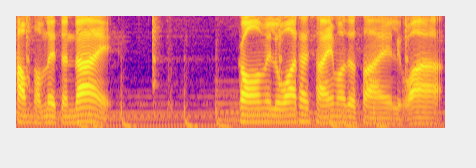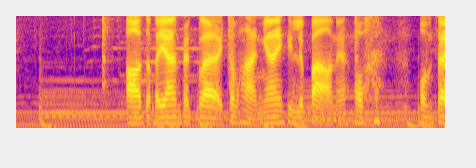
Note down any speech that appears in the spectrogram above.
ทำสำเร็จจนได้ ก็ไม่รู้ว่าถ้าใช้มอเตอร์ไซค์หรือว่าเอาจักรยานแปลกๆจะผ่านง่ายขึ้นหรือเปล่านะเพราะว่าผมใช้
